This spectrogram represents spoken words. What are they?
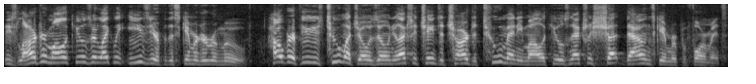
These larger molecules are likely easier for the skimmer to remove. However, if you use too much ozone, you'll actually change the charge of too many molecules and actually shut down skimmer performance.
